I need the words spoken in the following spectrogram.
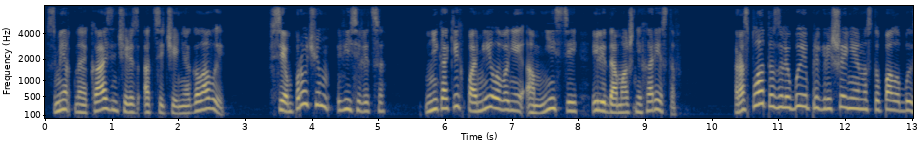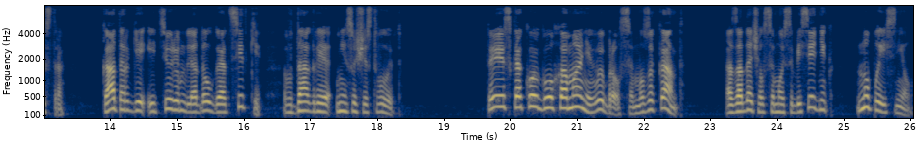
смертная казнь через отсечение головы. Всем прочим — виселица. Никаких помилований, амнистий или домашних арестов. Расплата за любые прегрешения наступала быстро. Каторги и тюрем для долгой отсидки в Дагре не существует. «Ты из какой глухомани выбрался, музыкант?» — озадачился мой собеседник, но пояснил.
